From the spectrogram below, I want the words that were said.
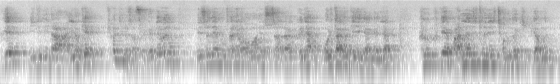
그게 믿음이다. 이렇게 편지를 썼어요. 그때면 웨슬레 목사님 어머니 수잔나가 그냥 옳다 그렇게 얘기한 게 아니라 그 그게 맞는지 틀린지 좀 더 깊이 한번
